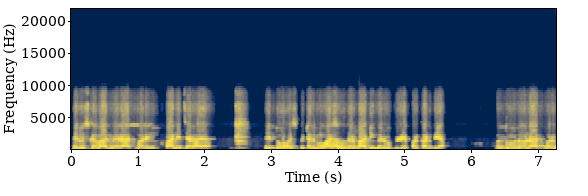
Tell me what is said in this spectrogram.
फिर उसके बाद में रात भर पानी चढ़ाया फिर दो हॉस्पिटल में वहाँ से उधर बाजू में रेफर कर दिया और दोनों रात भर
